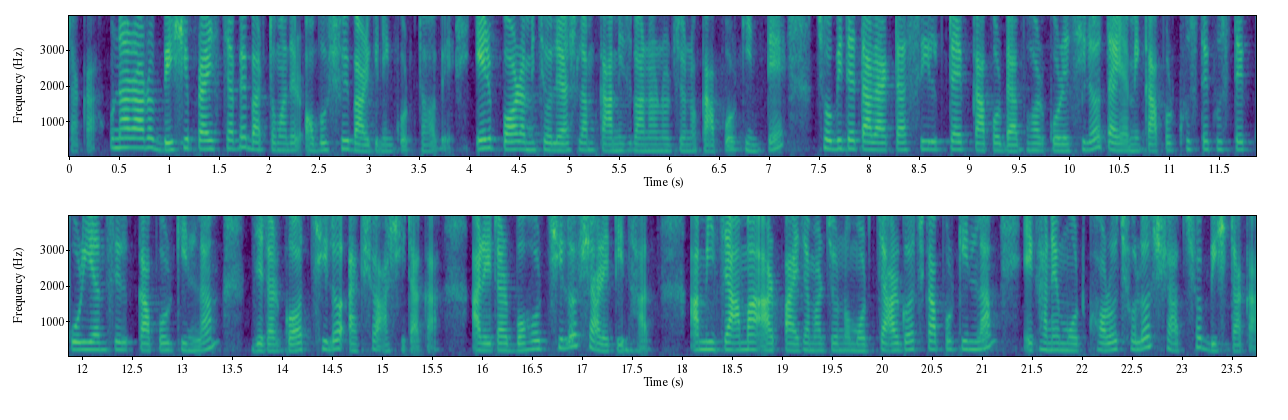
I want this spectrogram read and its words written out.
টাকা। ওনারা আরও বেশি প্রাইস চাবে বাট তোমাদের অবশ্যই বার্গেনিং করতে হবে। এরপর আমি চলে আসলাম কামিজ বানানোর জন্য কাপড় কিনতে। ছবিতে তারা একটা সিল্ক টাইপ কাপড় ব্যবহার করেছিল, তাই আমি কাপড় খুঁজতে খুঁজতে কোরিয়ান সিল্ক কাপড় কিনলাম, যেটার গজ ছিল একশো আশি টাকা। আর এটার বহর ছিল সাড়ে তিন হাত। আমি জামা আর পায়জামার জন্য মোট চার গজ কাপড় কিনলাম, এখানে মোট খরচ হলো সাতশো বিশ টাকা।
